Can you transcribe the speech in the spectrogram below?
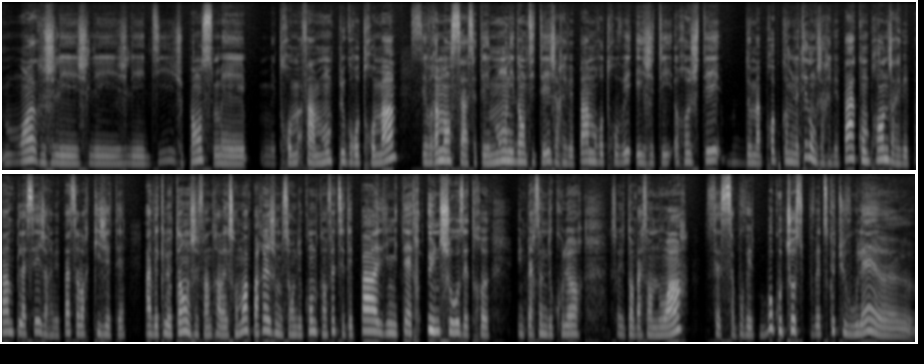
moi, je l'ai dit, je pense, mais mes traumas, mon plus gros trauma, c'est vraiment ça. C'était mon identité. J'arrivais pas à me retrouver et j'étais rejetée de ma propre communauté. Donc, j'arrivais pas à comprendre, j'arrivais pas à me placer, j'arrivais pas à savoir qui j'étais. Avec le temps, j'ai fait un travail sur moi. Pareil, je me suis rendu compte qu'en fait, c'était pas limité à être une chose, être une personne de couleur, soit en passant noire. Ça, ça pouvait être beaucoup de choses, ça pouvait être ce que tu voulais euh,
